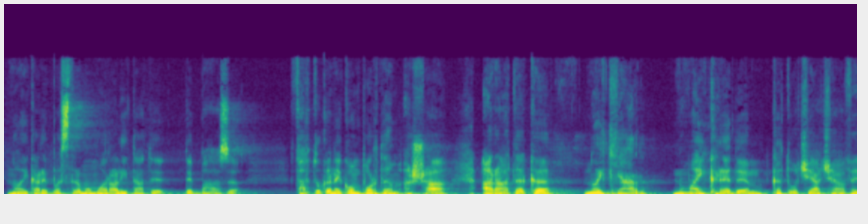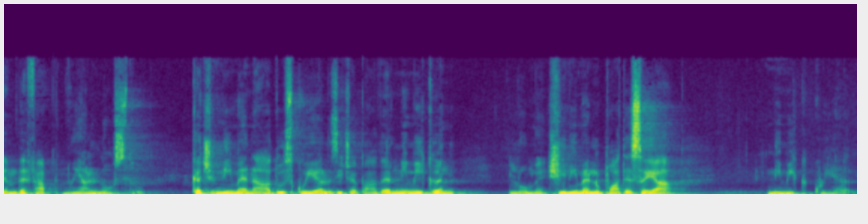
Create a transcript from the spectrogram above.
noi care păstrăm o moralitate de bază, faptul că ne comportăm așa arată că noi chiar nu mai credem că tot ceea ce avem de fapt nu e al nostru, căci nimeni n-a adus cu el, zice Pavel, nimic în lume și nimeni nu poate să ia nimic cu el.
